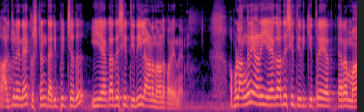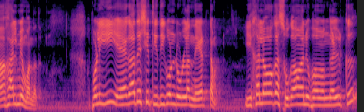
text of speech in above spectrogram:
അർജുനനെ കൃഷ്ണൻ ധരിപ്പിച്ചത് ഈ ഏകാദശി തിഥിയിലാണെന്നാണ് പറയുന്നത്. അപ്പോൾ അങ്ങനെയാണ് ഈ ഏകാദശി തിഥിക്ക് ഇത്രയേറെ മാഹാത്മ്യം വന്നത്. അപ്പോൾ ഈ ഏകാദശി തിഥി കൊണ്ടുള്ള നേട്ടം ഇഹലോക സുഖാനുഭവങ്ങൾക്ക്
